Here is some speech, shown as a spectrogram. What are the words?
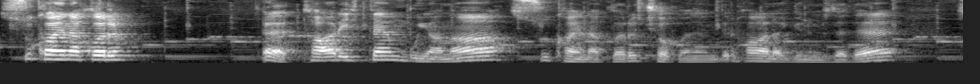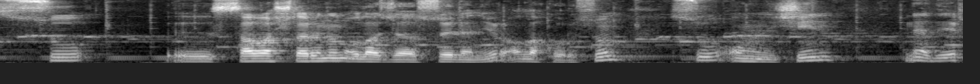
Su kaynakları. Evet, tarihten bu yana su kaynakları çok önemlidir. Hala günümüzde de su e, savaşlarının olacağı söyleniyor. Allah korusun. Su onun için nedir?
